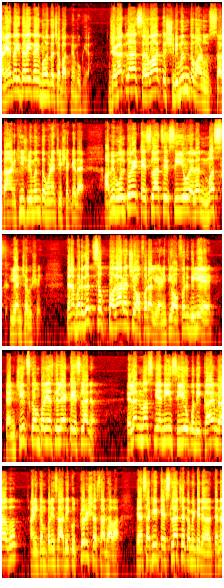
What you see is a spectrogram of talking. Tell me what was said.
आणि आता इतरही काही महत्त्वाच्या बातम्या बघूया. जगातला सर्वात श्रीमंत माणूस आता आणखी श्रीमंत होण्याची शक्यता आहे. आम्ही बोलतोय टेस्लाचे सीईओ एलन मस्क यांच्याविषयी. त्यांना भरगतच पगाराची ऑफर आली आणि ती ऑफर दिली आहे त्यांचीच कंपनी असलेल्या टेस्लानं. एलन मस्क यांनी सीईओ पदी कायम राहावं आणि कंपनीचा अधिक उत्कर्ष साधावा. यासाठी टेस्लाच्या कमिटीनं त्यांना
